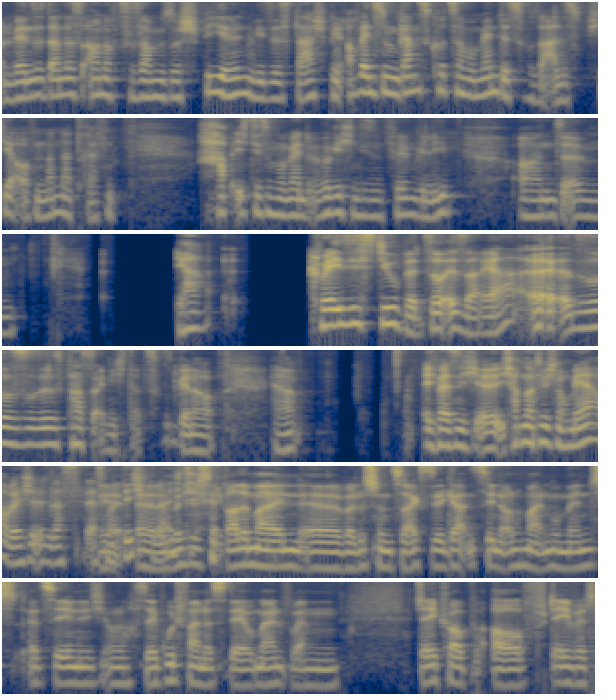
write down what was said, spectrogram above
Und wenn sie dann das auch noch zusammen so spielen, wie sie es da spielen, auch wenn es nur ein ganz kurzer Moment ist, wo sie alles vier aufeinandertreffen, habe ich diesen Moment wirklich in diesem Film geliebt. Und ähm, ja, crazy stupid, so ist er, ja. Äh, so, so, das passt eigentlich dazu, genau. Ja. Ich weiß nicht, äh, ich habe natürlich noch mehr, aber ich äh, lasse erstmal ja, dich. Äh, da möchte ich gerade mal, in, äh, weil du schon sagst, diese Gartenszene auch noch mal einen Moment erzählen, den ich auch noch sehr gut fand. Das ist der Moment, wenn Jacob auf David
